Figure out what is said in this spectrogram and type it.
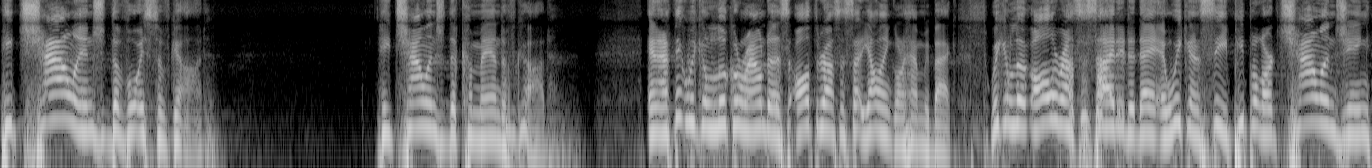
He challenged the voice of God. He challenged the command of God. And I think we can look around us all throughout society. Y'all ain't gonna have me back. We can look all around society today and we can see people are challenging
